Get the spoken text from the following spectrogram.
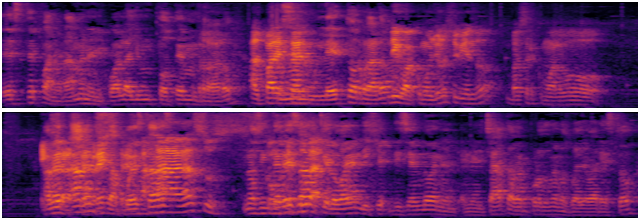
este panorama en el cual hay un tótem raro, Al parecer- un amuleto raro. Digo, como yo lo estoy viendo, va a ser como algo. A ver, hagan sus apuestas. Ajá, hagan sus. Nos interesa que lo vayan diciendo en el, en el chat a ver por dónde nos va a llevar esto.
